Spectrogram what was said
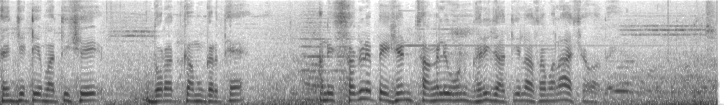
त्यांची टीम अतिशय जोरात काम करते आहे आणि सगळे पेशंट चांगले होऊन घरी जातील असा मला आशावाद आहे.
